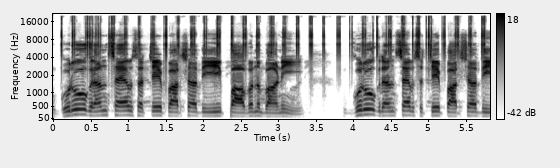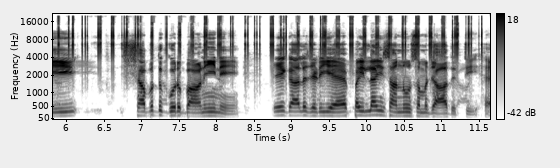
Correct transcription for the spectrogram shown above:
ਗੁਰੂ ਗ੍ਰੰਥ ਸਾਹਿਬ ਸੱਚੇ ਪਾਤਸ਼ਾਹ ਦੀ ਪਾਵਨ ਬਾਣੀ, ਗੁਰੂ ਗ੍ਰੰਥ ਸਾਹਿਬ ਸੱਚੇ ਪਾਤਸ਼ਾਹ ਦੀ ਸ਼ਬਦ ਗੁਰਬਾਣੀ ਨੇ ਇਹ ਗੱਲ ਜਿਹੜੀ ਹੈ ਪਹਿਲਾਂ ਹੀ ਸਾਨੂੰ ਸਮਝਾ ਦਿੱਤੀ ਹੈ।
